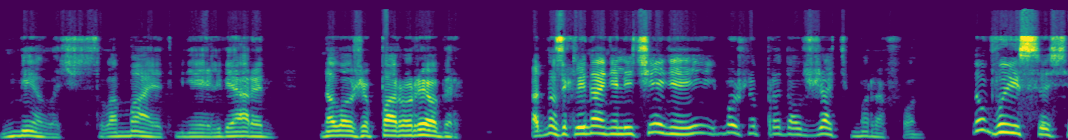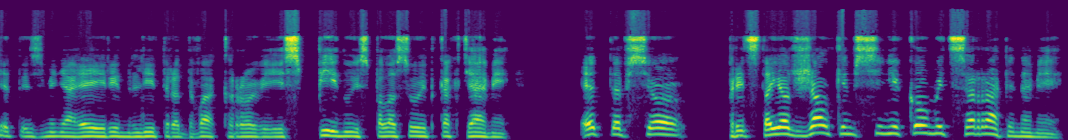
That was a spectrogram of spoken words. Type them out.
мелочь сломает мне Эльвиарен на ложе пару ребер. Одно заклинание лечения, и можно продолжать марафон. Ну, высосет из меня Эйрин литра два крови и спину исполосует когтями. Это все предстает жалким синяком и царапинами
